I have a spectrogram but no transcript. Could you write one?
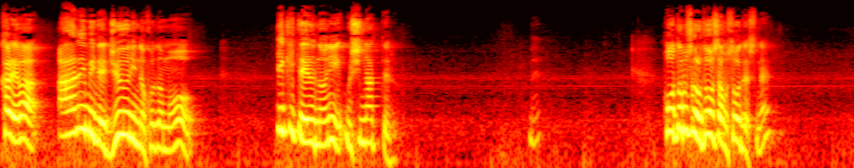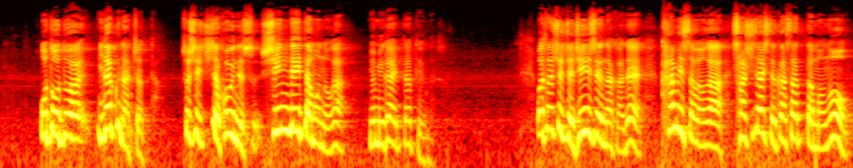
彼はある意味で10人の子供を生きているのに失っている。法と息子のお父さんもそうですね。弟はいなくなっちゃった。そして父はこういうんです。死んでいたものがよみがえったというんです。私たちは人生の中で神様が差し出してくださったものを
